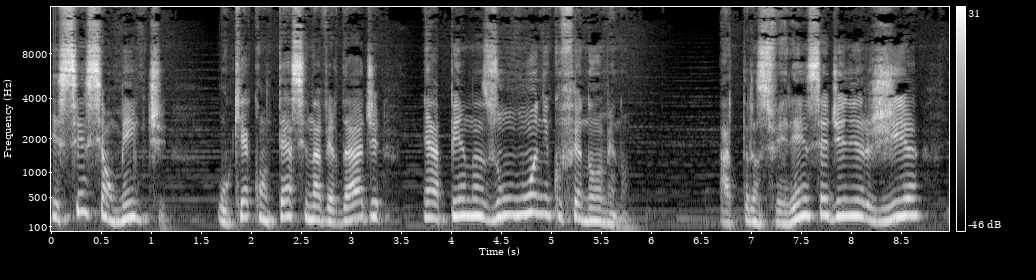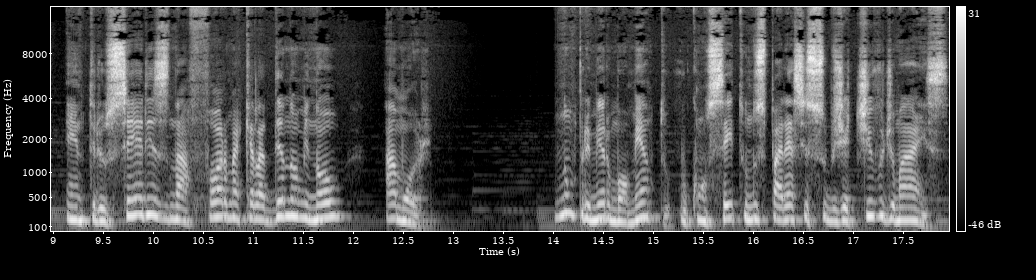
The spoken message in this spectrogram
essencialmente, o que acontece na verdade é apenas um único fenômeno: a transferência de energia entre os seres na forma que ela denominou amor. Num primeiro momento, o conceito nos parece subjetivo demais,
